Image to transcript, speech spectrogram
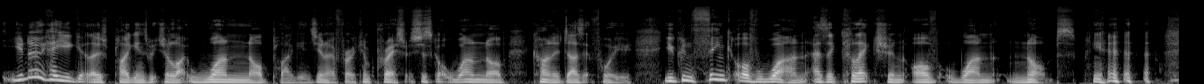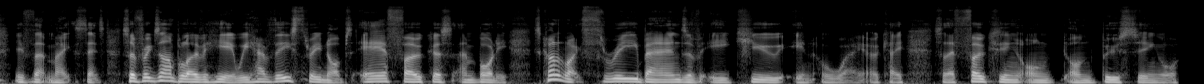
you know how you get those plugins which are like one knob plugins, you know, for a compressor. It's just got one knob, kind of does it for you. You can think of one as a collection of one knobs, if that makes sense. So, for example, over here we have these three knobs air, focus, and body. It's kind of like three bands of EQ in a way, okay? So they're focusing on, on boosting or,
